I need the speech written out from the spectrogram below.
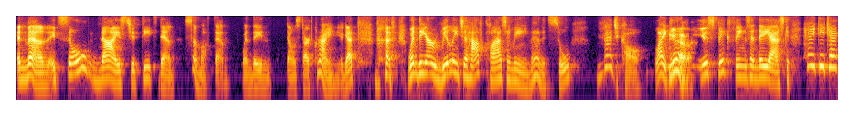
And man, it's so nice to teach them, some of them, when they don't start crying, you get? But when they are willing to have class, I mean, man, it's so magical. Like, yeah. you speak things and they ask, hey, teacher,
